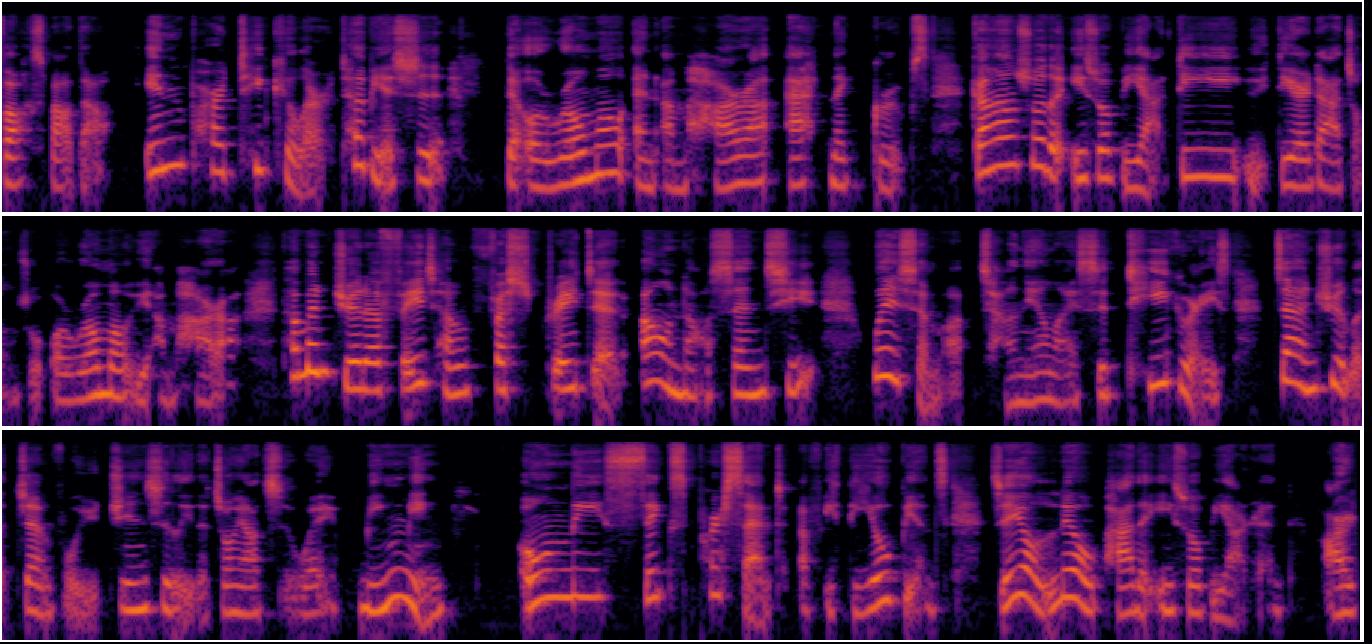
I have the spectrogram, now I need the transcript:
Fox 报道，in particular，特别是。The Oromo and Amhara ethnic groups，刚刚说的衣索比亚第一与第二大种族 Oromo 与 Amhara，他们觉得非常 frustrated，懊恼、生气。为什么常年来是 Tigrays 占据了政府与军事里的重要职位？明明 only six percent of Ethiopians，只有六趴的衣索比亚人，are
